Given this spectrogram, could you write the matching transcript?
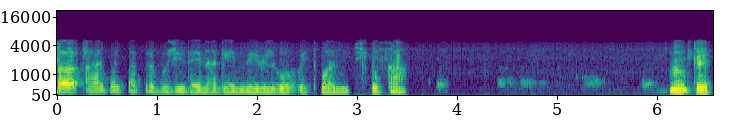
uh, Hardasa Prabhuji, then again we will go with one shloka. Okay.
